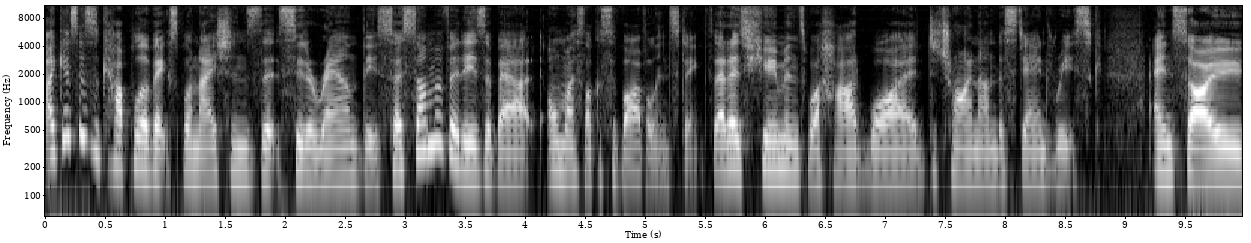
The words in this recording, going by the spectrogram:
I guess there's a couple of explanations that sit around this. So some of it is about almost like a survival instinct that as humans we're hardwired to try and understand risk and so,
